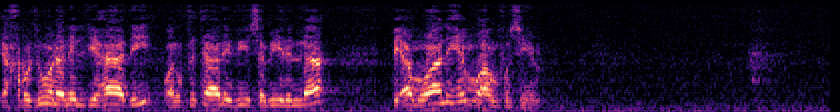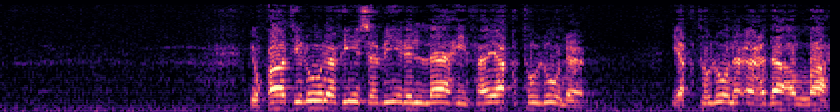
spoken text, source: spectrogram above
يخرجون للجهاد والقتال في سبيل الله بأموالهم وأنفسهم. يقاتلون في سبيل الله فيقتلون. يقتلون أعداء الله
